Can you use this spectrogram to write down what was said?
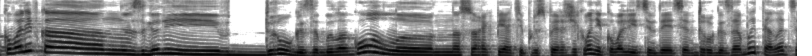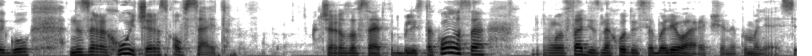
Ковалівка взагалі вдруге забила гол е, на 45-й плюс першій хвилині. Ковалівці вдається вдруге забити, але цей гол не зарахує через офсайд. Через офсайд футболіста Колоса. В офсайді знаходився Болівар, якщо не помиляюся.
